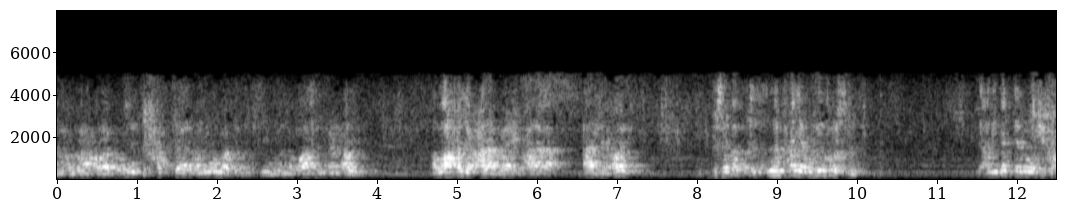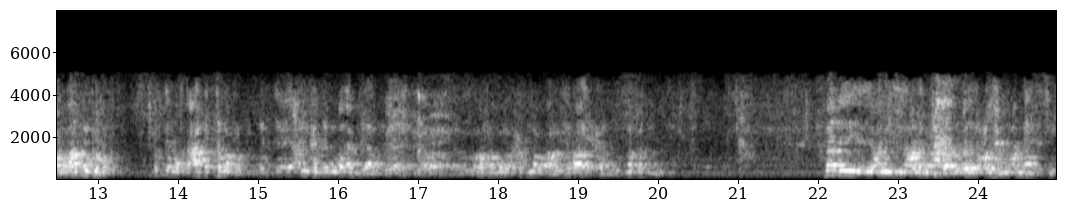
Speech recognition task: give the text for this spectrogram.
أنعمها على قوم حتى ما بأنفسهم وأن الله سميع عليم. الله غير على قريش وعلى آل فرعون بسبب أنهم تغيروا في نفوسهم يعني بدلوا شكر الله بالكفر بدلوا الطاعة بالتمرد يعني كذبوا بالأبياء ورفضوا حكم الله وشرائعه واتنقضوا بل يعني يجب عليهم العذاب وغير عليهم من عنها التي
